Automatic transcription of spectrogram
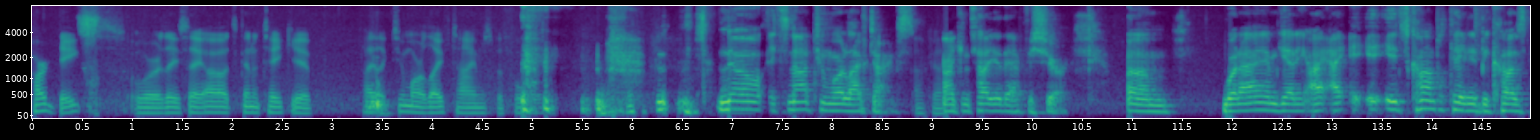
hard dates or they say oh it's going to take you probably like two more lifetimes before no, it's not two more lifetimes. Okay. I can tell you that for sure. Um, what I am getting, I, I, it's complicated because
